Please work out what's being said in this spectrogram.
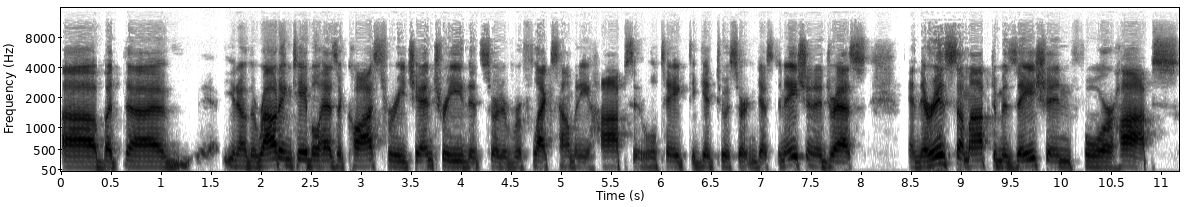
uh, but the, you know the routing table has a cost for each entry that sort of reflects how many hops it will take to get to a certain destination address, and there is some optimization for hops.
